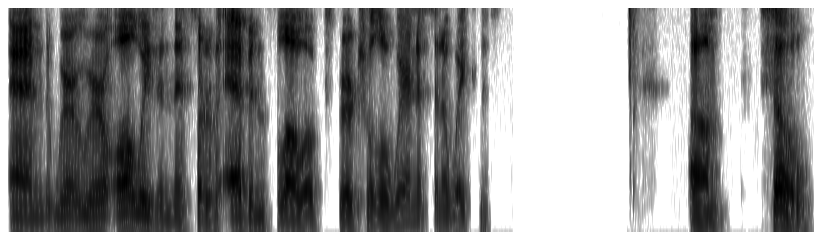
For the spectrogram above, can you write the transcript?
And we're, we're always in this sort of ebb and flow of spiritual awareness and awakeness. Um, so,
